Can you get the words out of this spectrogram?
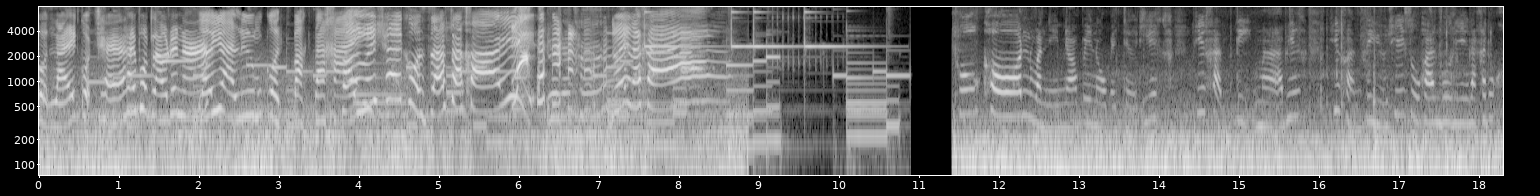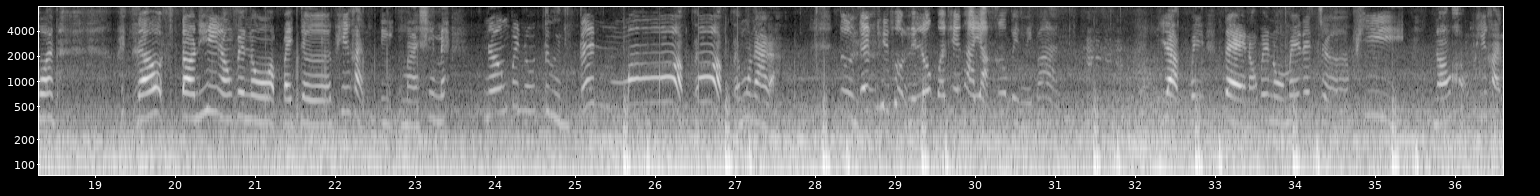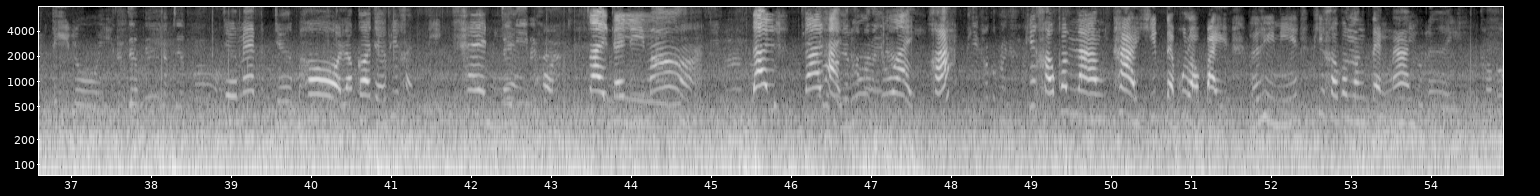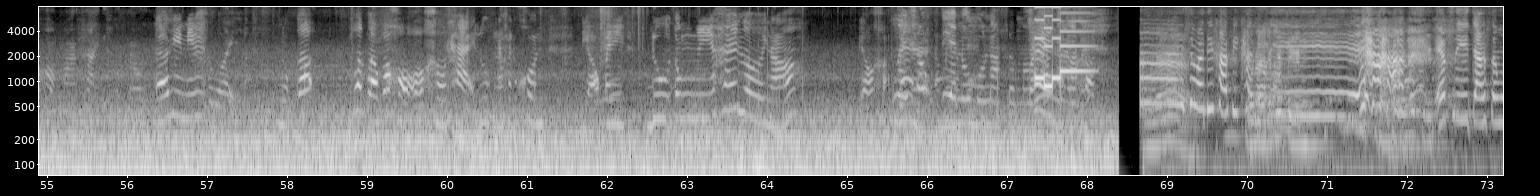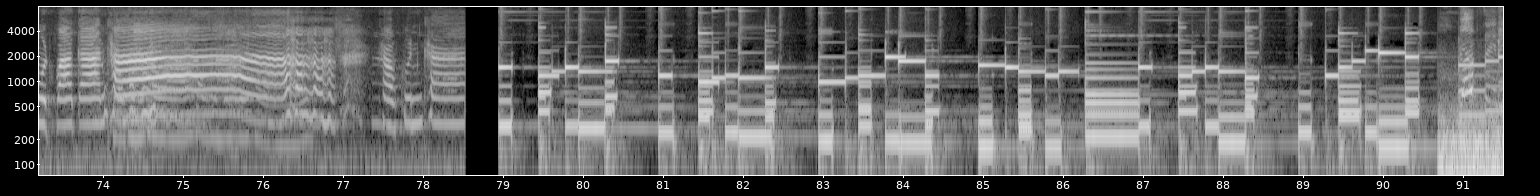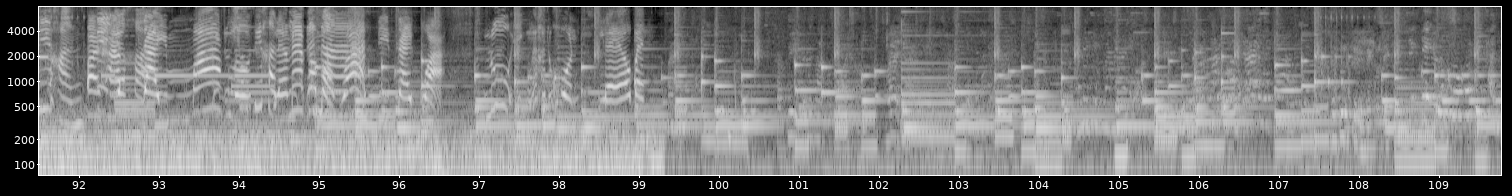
กดไลค์ กดแชร์ให้พวกเราด้วยนะ แล้วอย่าลืมกดปักตะไคร้ไม่ใช่กดซับสไครต์ด้วยนะคะด้วยนะคะ ทุกคนวันนี้น้องเปโนไปเจอที่พี่ขันติมาพี่พี่ขันติอยู่ที่สุพรรณบุรีนะคะทุกคน แล้วตอนที่น้องเปโนอะไปเจอพี่ขันติมาใช่ไหมน้องเปโนตื่นเต้นมากมากแล้วมูนาล่ะ ตื่นเต้นที่สุดในโลกประเทศไทยอยากเข้าไปในบ้าน อยากไปแต่น้องเปโนไม่ได้เจอพี่น้องของพี่ขันติเลย เจอแม่กับเจอพ่อ เจอแม่กับเจอพ่อแล้วก็เจอพี่ขันติแค่นี้ ใจดีไหมคะ ใจใจดีมาก ได้ได้ถ่ายรูปด้วยคะ พี่เขากำลังจะ พี่เขากำลังถ่ายคลิปแต่พวกเราไป แล้วทีนี้พี่เขา กำลังแต่งหน้าอยู่เลย เขาก็ออกมาถ่ายรูปกับเราแล้วทีนี้หนูก็พวกเราก็ขอเขาถ่ายรูปนะคะทุกคน เดี๋ยวไปดูตรงนี้ให้เลยเนาะ เดี๋ยวค่ะในช่องเตียโนโมนาสมาใช่นะคะสวัสดีค่ะพี่ขันคนอาจจะไม่ตื่นเอฟซีจากสมุทรปราการค่ะ ขอบคุณค่ะ นแล้วไปเด็กๆทุกคน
